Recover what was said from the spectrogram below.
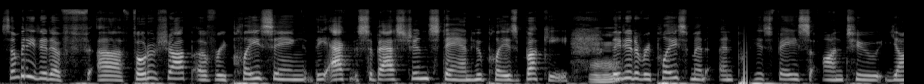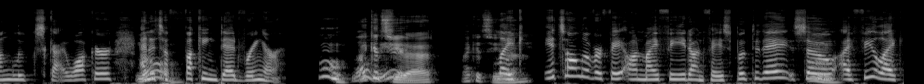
somebody did a f- uh, Photoshop of replacing the act Sebastian Stan who plays Bucky? Mm-hmm. They did a replacement and put his face onto young Luke Skywalker, and it's a fucking dead ringer. Hmm, I Oh, could see that. I could see like that. it's all over fa- on my feed on Facebook today. So Hmm. I feel like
